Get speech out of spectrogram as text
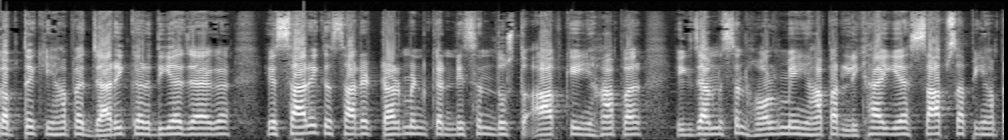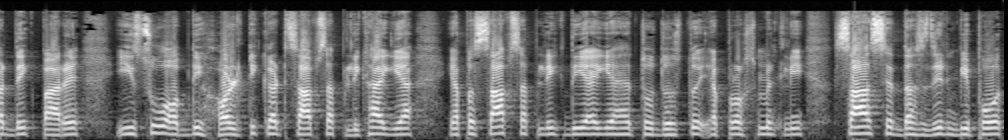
कब तक यहाँ पर जारी कर दिया जाएगा? ये सारे के सारे टर्म एंड कंडीशन दोस्तों, आपके यहाँ पर एग्जामिनेशन हॉल में यहाँ पर लिखा गया साफ़ साफ़ यहाँ पर देख पा रहे हैं। Issue of the hall ticket साफ़ साफ़ लिखा गया, यहाँ पर साफ़ साफ़ लिख दिया गया है। तो दोस्तों अप्रोक्सीमेटली सात से दस दिन बिफोर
